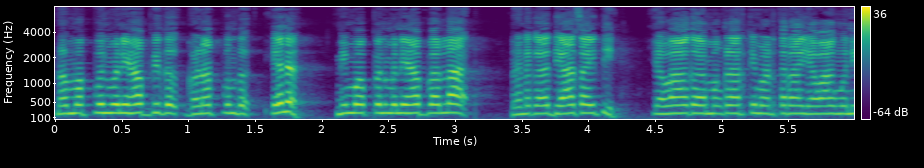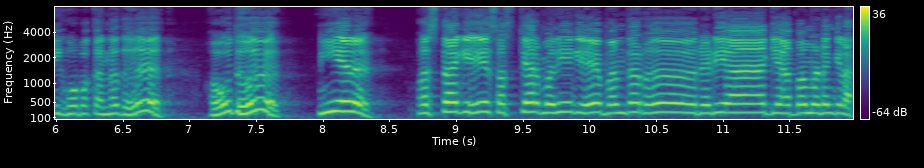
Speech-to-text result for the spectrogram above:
ನಮ್ಮಪ್ಪನ ಮನೆ ಹಬ್ಬ ಇದು ಗಣಪ್ಪಂದು ಏನ? ನಿಮ್ಮಪ್ಪನ ಮನೆ ಹಬ್ಬ ಅಲ್ಲ? ನನಗ ದ್ಯಾಸ ಐತಿ. ಯಾವಾಗ ಮಂಗಳಾರತಿ ಮಾಡ್ತಾರ ಯಾವಾಗ ಮನೆಗೆ ಹೋಗ್ಬೇಕು ಅನ್ನೋದು? ಹೌದು. ನೀ ಏನು? ಹೊಸ್ತಾಗಿ ಸಸ್ತ್ಯಾರ ಮನೆಗೆ ಬಂದರು ರೆಡಿಯಾಗಿ ಹಬ್ಬ ಮಾಡಂಗಿಲ್ಲ.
